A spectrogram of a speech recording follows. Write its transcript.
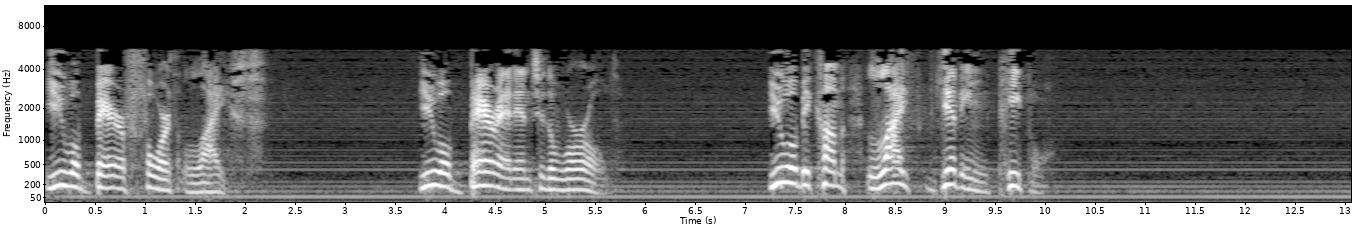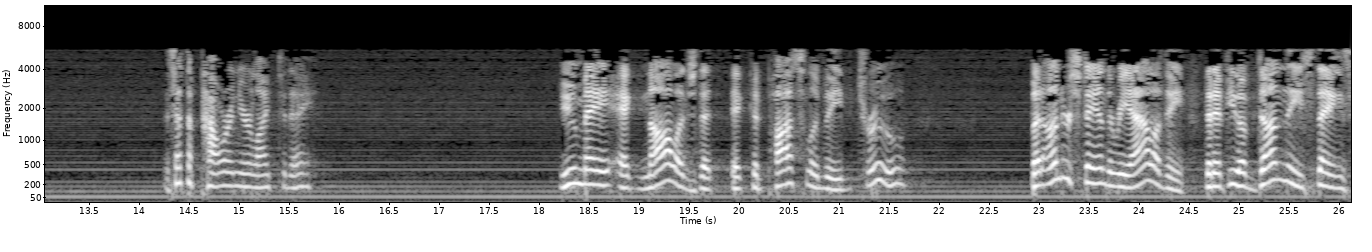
You will bear forth life. You will bear it into the world. You will become life giving people. Is that the power in your life today? You may acknowledge that it could possibly be true, but understand the reality that if you have done these things,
